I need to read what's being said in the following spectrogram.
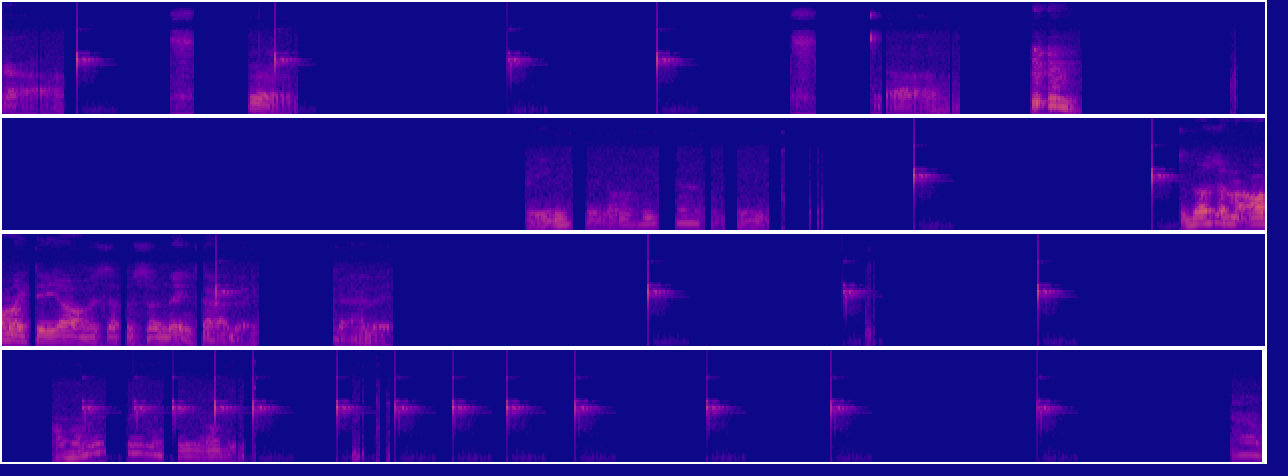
Uh, hmm. On he's. So those are my, all my day off except for Sunday and Saturday. Got it.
